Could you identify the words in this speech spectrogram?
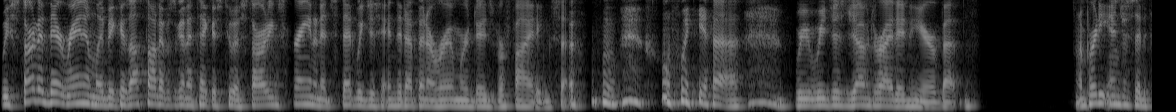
We started there randomly because I thought it was going to take us to a starting screen, and instead we just ended up in a room where dudes were fighting. So we, uh, we we just jumped right in here, but. I'm pretty interested.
